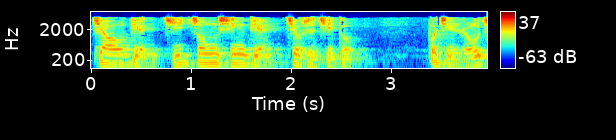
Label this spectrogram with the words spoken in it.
焦点及中心点就是基督。不仅如此，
